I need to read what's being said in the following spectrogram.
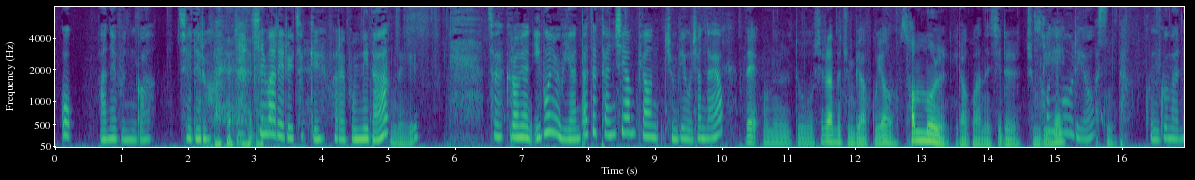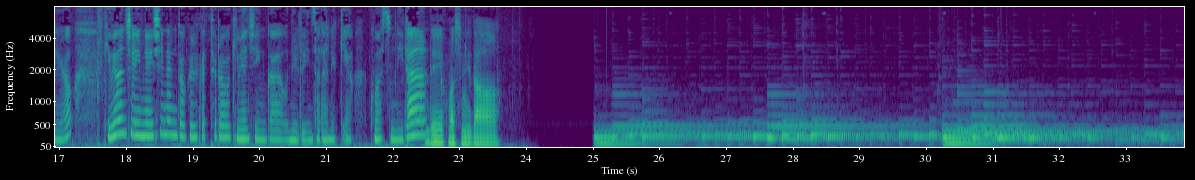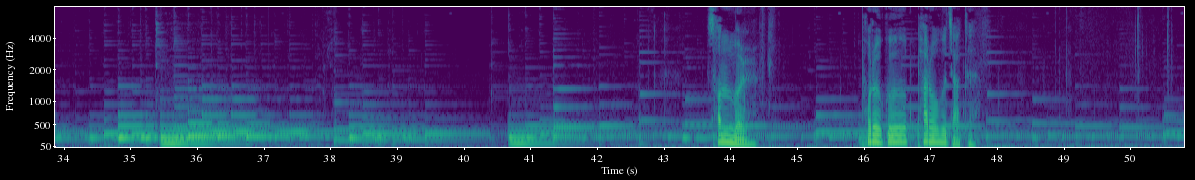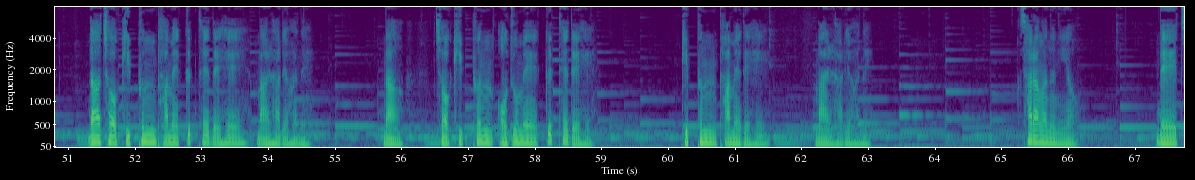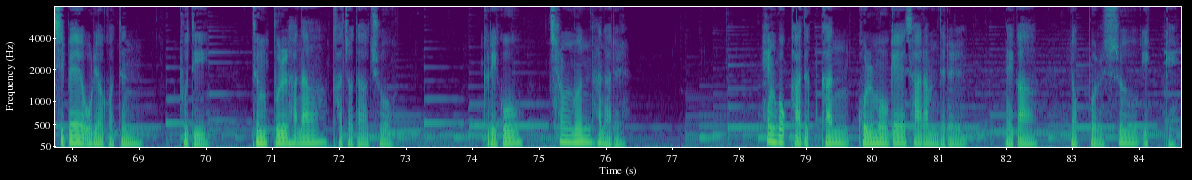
꼭 아내분과 제대로 실마리를 찾길 바라봅니다. 네. 자, 그러면 이분을 위한 따뜻한 시 한 편 준비해 오셨나요? 네, 오늘도 시를 한 편 준비해왔고요. 선물이라고 하는 시를 준비해 선물이요? 왔습니다. 궁금하네요. 김현 시인의 신앙덕을 끝으로 김현 시인과 오늘도 인사 나눌게요. 고맙습니다. 네, 고맙습니다. 선물 포르그 파로흐자드 나 저 깊은 밤의 끝에 대해 말하려 하네. 나 저 깊은 어둠의 끝에 대해 깊은 밤에 대해 말하려 하네. 사랑하는 이여, 내 집에 오려거든 부디 등불 하나 가져다 주오. 그리고 창문 하나를. 행복 가득한 골목의 사람들을 내가 엿볼 수 있게.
